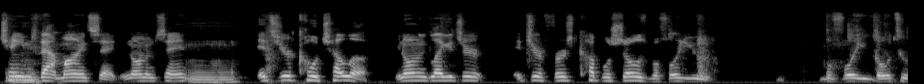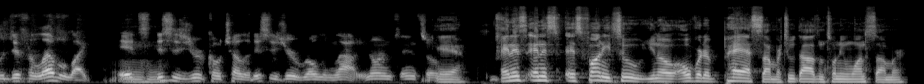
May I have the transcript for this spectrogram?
Change that mindset. You know what I'm saying? Mhm. It's your Coachella. You know what I mean? Like it's your it's your first couple shows before you before you go to a different level. Like it's Mhm. this is your Coachella. This is your Rolling Loud. You know what I'm saying? So Yeah, and it's and it's it's funny too. You know, over the past summer, 2021 summer,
